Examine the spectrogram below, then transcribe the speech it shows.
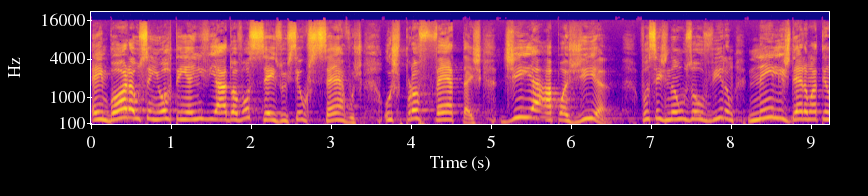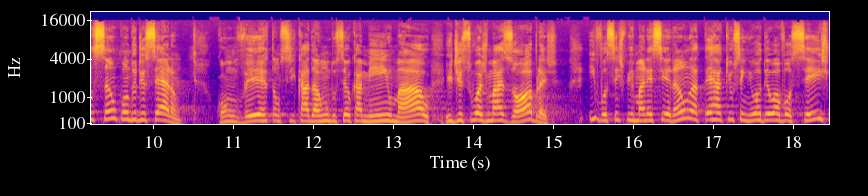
Embora o Senhor tenha enviado a vocês, os seus servos, os profetas, dia após dia, vocês não os ouviram, nem lhes deram atenção quando disseram: Convertam-se cada um do seu caminho mal e de suas más obras. E vocês permanecerão na terra que o Senhor deu a vocês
